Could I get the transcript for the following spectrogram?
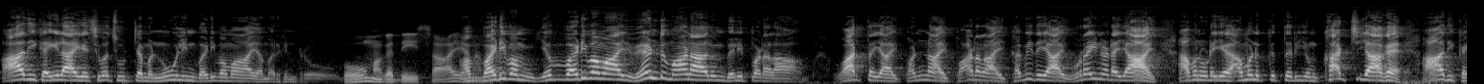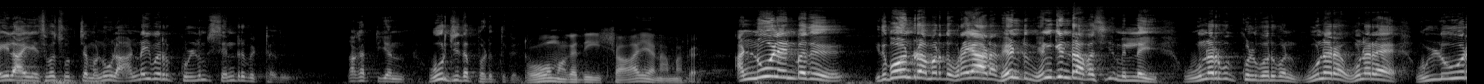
ஆதி கைலாய சிவசூற்றம நூலின் வடிவமாய் அமர்கின்றோம். ஓம் அகதீஷாய நமக. அவ்வடிவம் எவ்வடிவமாய் வேண்டுமானாலும் வெளிப்படலாம். வார்த்தையாய் பண்ணாய் பாடலாய் கவிதையாய் உரைநடையாய் அவனுடைய அவனுக்கு தெரியும் காட்சியாக ஆதி கைலாய சிவசூற்றம நூல் அனைவருக்குள்ளும் சென்று விட்டது அகத்தியன் ஊர்ஜிதப்படுத்துகின்றான். ஓம் அகதீஷாய நமக. அந்நூல் என்பது இதுபோன்று அமர்ந்து உரையாட வேண்டும் என்கின்ற அவசியம் இல்லை. உணர்வுக்குள் ஒருவன் உணர உணர உள்ளூர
